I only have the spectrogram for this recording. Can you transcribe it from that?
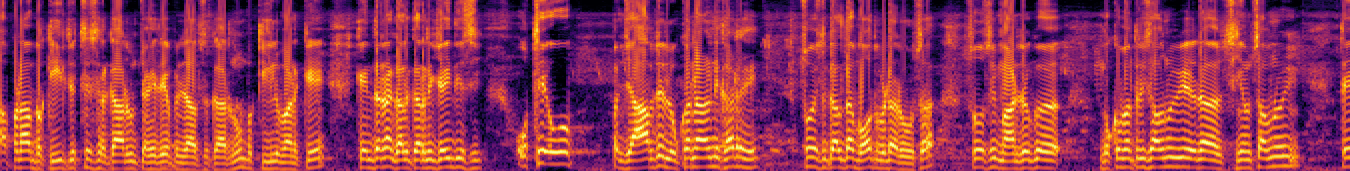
ਆਪਣਾ ਵਕੀਲ ਜਿੱਥੇ ਸਰਕਾਰ ਨੂੰ ਚਾਹੀਦੇ ਆ, ਪੰਜਾਬ ਸਰਕਾਰ ਨੂੰ ਵਕੀਲ ਬਣ ਕੇ ਕੇਂਦਰ ਨਾਲ ਗੱਲ ਕਰਨੀ ਚਾਹੀਦੀ ਸੀ। ਉੱਥੇ ਉਹ ਪੰਜਾਬ ਦੇ ਲੋਕਾਂ ਨਾਲ ਨਹੀਂ ਖੜ ਰਹੇ। ਸੋ, ਇਸ ਗੱਲ ਦਾ ਬਹੁਤ ਵੱਡਾ ਰੋਸ ਆ। ਸੋ, ਅਸੀਂ ਮਾਨਯੋਗ ਮੁੱਖ ਮੰਤਰੀ ਸਾਹਿਬ ਨੂੰ ਵੀ ਸੀਐਮ ਸਾਹਿਬ ਨੂੰ ਵੀ ਤੇ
